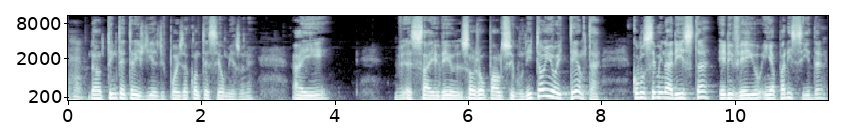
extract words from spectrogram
Uhum. Não, 33 dias depois aconteceu mesmo, né? Aí saiu, veio São João Paulo II. Então, em 80, como seminarista, ele veio em Aparecida.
